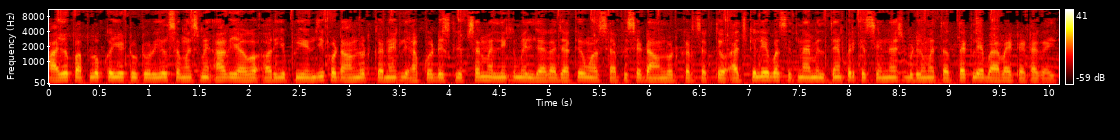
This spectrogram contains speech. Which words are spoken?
आई होप आप लोग को ये ट्यूटोरियल समझ में आ गया होगा। और ये पीएनजी को डाउनलोड करने के लिए आपको डिस्क्रिप्शन में लिंक मिल जाएगा, जाके वहाँ से आप इसे डाउनलोड कर सकते हो। आज के लिए बस इतना मिलते हैं फिर किसी नेक्स्ट वीडियो में, तब तक लिए बाय बाय टाटा गाइज़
